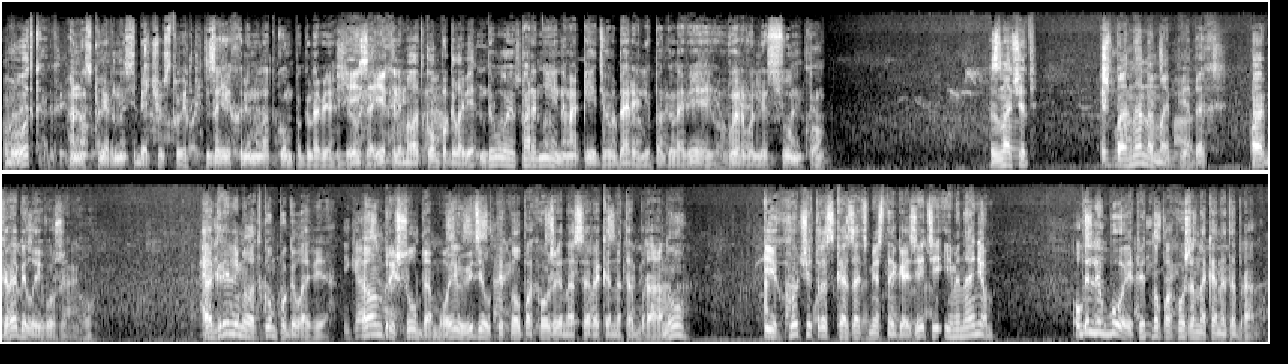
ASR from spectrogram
Вот как? Она скверно себя чувствует. Заехали молотком по голове. Ей заехали молотком по голове? Двое парней на мопеде ударили по голове и вырвали сумку. Значит, шпана на мопедах ограбила его жену. Огрели молотком по голове. А он пришел домой, увидел пятно, похожее на сэра Кеннета Брану, и хочет рассказать местной газете именно о нем. Да любое пятно похоже на Кеннета Брану.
